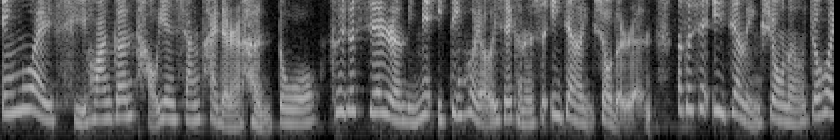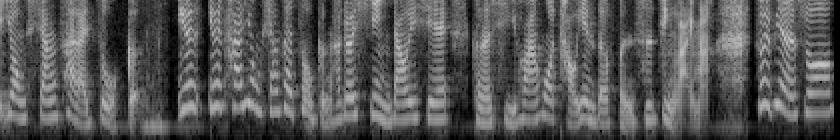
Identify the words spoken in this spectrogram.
因为喜欢跟讨厌香菜的人很多，所以这些人里面一定会有一些可能是意见领袖的人。那这些意见领袖呢，就会用香菜来做梗，因为因为他用香菜做梗，他就会吸引到一些可能喜欢或讨厌的粉丝进来嘛。所以变成说，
